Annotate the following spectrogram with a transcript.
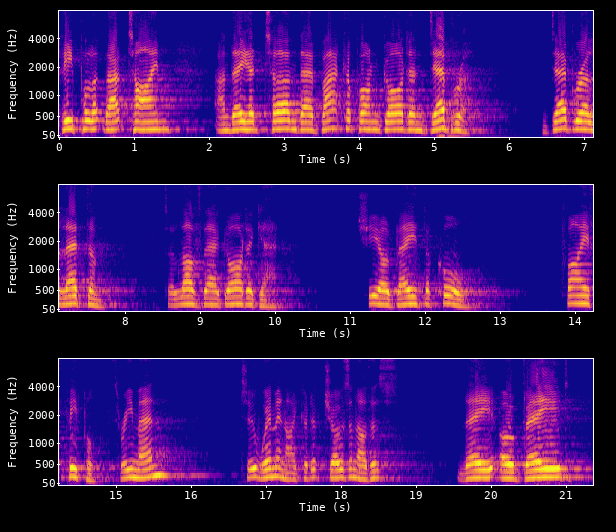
people at that time, and they had turned their back upon God, and Deborah, Deborah led them to love their God again. She obeyed the call. Five people, three men, two women, I could have chosen others. They obeyed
